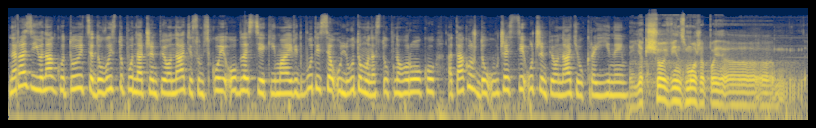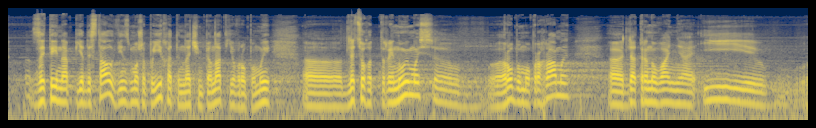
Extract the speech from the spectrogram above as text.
Наразі юнак готується до виступу на чемпіонаті Сумської області, який має відбутися у лютому наступного року, а також до участі у чемпіонаті України. Якщо він зможе по- е, зайти на п'єдестал, він зможе поїхати на чемпіонат Європи. Ми е, для цього тренуємось, е, робимо програми е, для тренування і е,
